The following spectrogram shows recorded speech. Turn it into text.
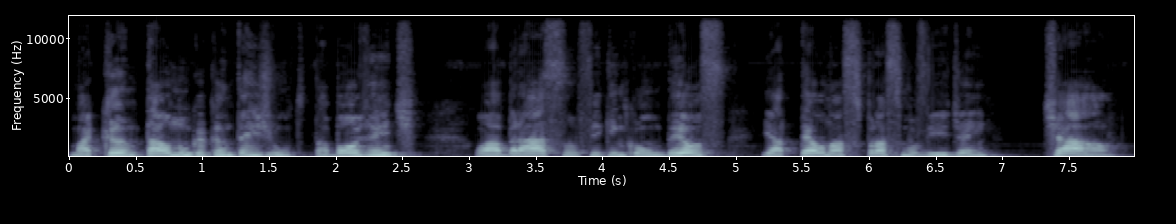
Mas cantar eu nunca cantei junto, tá bom, gente? Um abraço, fiquem com Deus e até o nosso próximo vídeo, hein? Tchau!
